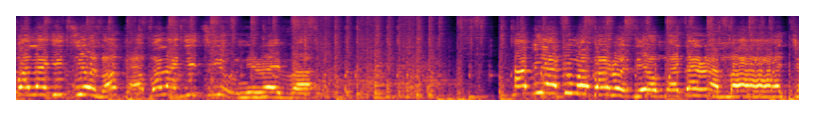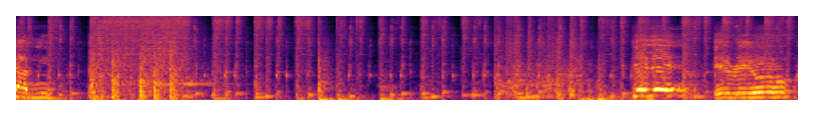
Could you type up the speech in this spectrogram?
Bọ́lájí tí ò lọ́gàá Bọ́lájí tí ò ní rẹ́fà Abíọ́dún má bá ròde ọmọ dára máa jà mí. Délé èrè o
